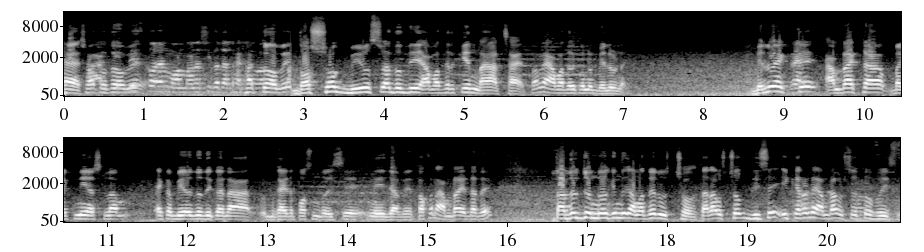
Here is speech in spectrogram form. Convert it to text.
হ্যাঁ, সৎ হতে হবে। মানসিকতা থাকতে হবে। দর্শক ভিউসরা যদি আমাদেরকে না চায় তাহলে আমাদের কোনো ভ্যালু নাই। ভ্যালু একটা আমরা একটা বাইক নিয়ে আসলাম। একটা বিয়ে যদি না গাড়িটা পছন্দ হয়েছে নিয়ে যাবে তখন আমরা এটাতে তাদের জন্য কিন্তু আমাদের উৎসব তারা উৎসব দিছে এই কারণে আমরা উৎসব হয়েছি।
